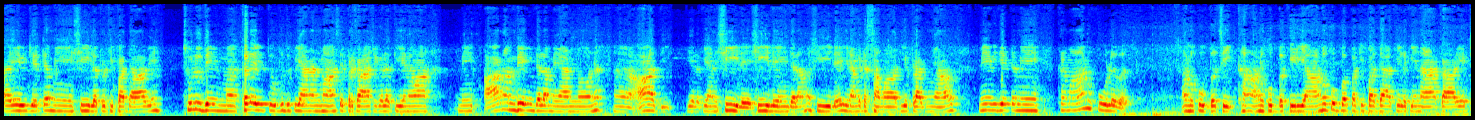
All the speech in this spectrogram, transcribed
ඒ විදිහට මේ සීල ප්‍රතිපදාවෙන් සුළු දෙන්න කළ යුතු බුදු පියාණන් වහන්සේ ප්‍රකාශ කළා තියෙනවා මේ ආරම්භයේ ඉඳලම යන්න ඕන ආදි කියලා කියන්නේ සීලය. සීලයේ ඉඳලම සීලය ඊළඟට සමාධිය ප්‍රඥාව. මේ විදිහට මේ ක්‍රමානුකූලව අනුකුබ්බ සික්ඛා අනුකුබ්බ කිරියා අනුකුබ්බ ප්‍රතිපදා කියලා කියන ආකාරයට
